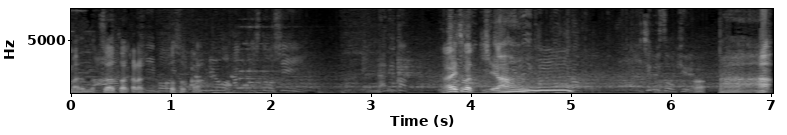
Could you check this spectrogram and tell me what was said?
まあでもツーアウトだからこそか。投げたナイスバッチあーん。あ。あ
